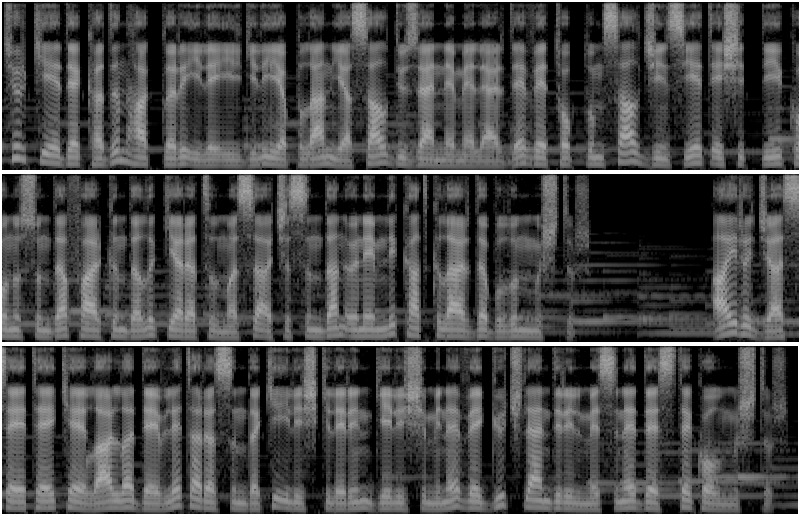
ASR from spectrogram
Türkiye'de kadın hakları ile ilgili yapılan yasal düzenlemelerde ve toplumsal cinsiyet eşitliği konusunda farkındalık yaratılması açısından önemli katkılarda bulunmuştur. Ayrıca STK'larla devlet arasındaki ilişkilerin gelişimine ve güçlendirilmesine destek olmuştur.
